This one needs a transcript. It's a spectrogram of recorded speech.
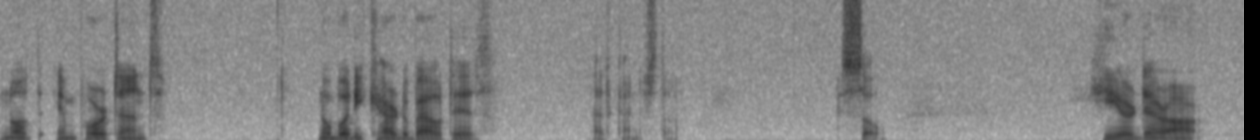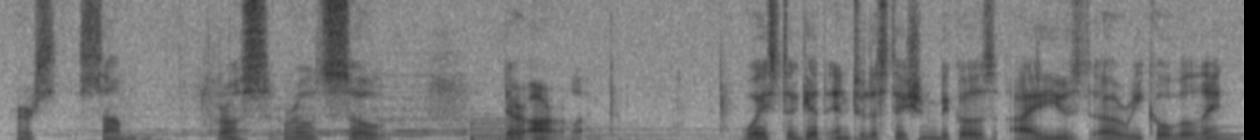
not important, nobody cared about it, that kind of stuff. So, here there are some crossroads, so there are like ways to get into the station because I used a Rico building,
